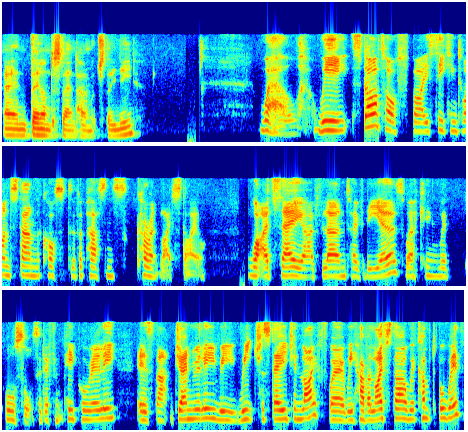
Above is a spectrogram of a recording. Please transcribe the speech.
and then understand how much they need? Well, we start off by seeking to understand the cost of a person's current lifestyle. What I'd say I've learned over the years working with all sorts of different people really is that generally we reach a stage in life where we have a lifestyle we're comfortable with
